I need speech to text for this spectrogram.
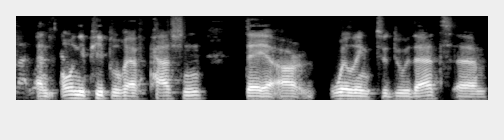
like and only people who have passion they are willing to do that um,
